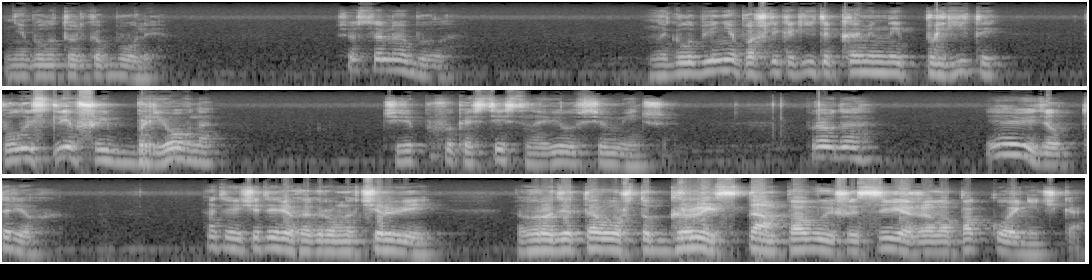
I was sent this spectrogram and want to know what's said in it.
Не было только боли. Все остальное было. На глубине пошли какие-то каменные плиты, полуистлевшие бревна. Черепов и костей становилось все меньше. Правда, я видел трех, а то и четырех огромных червей, вроде того, что грыз там повыше свежего покойничка.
